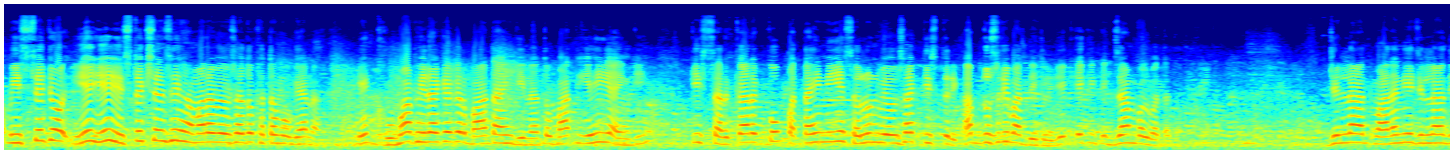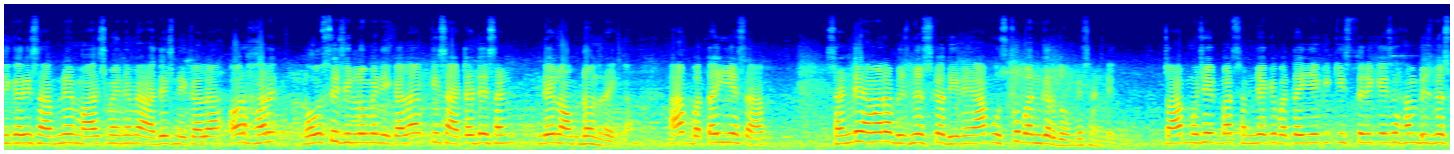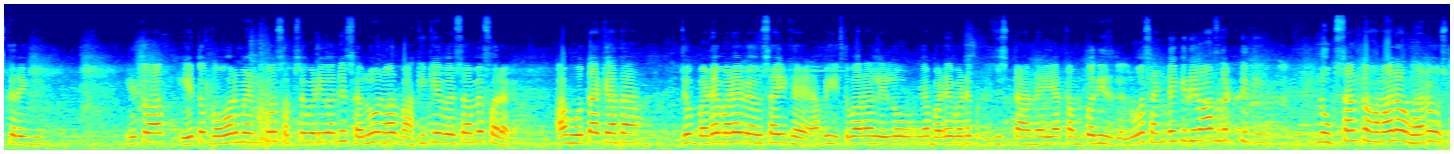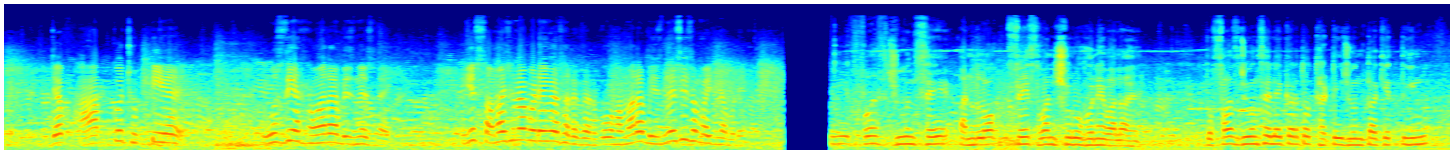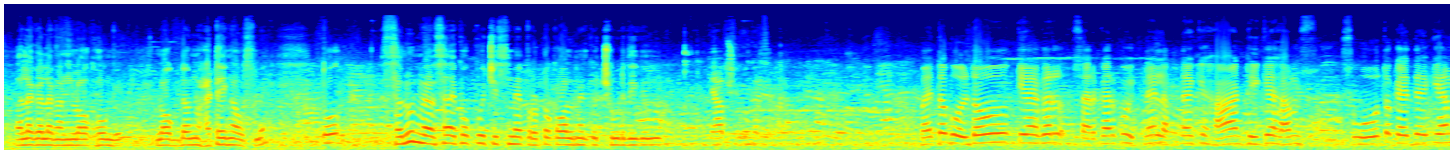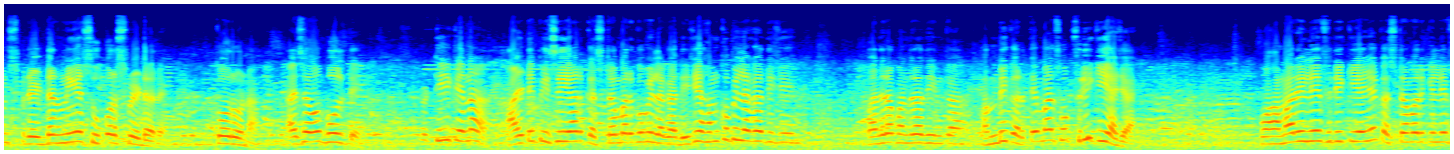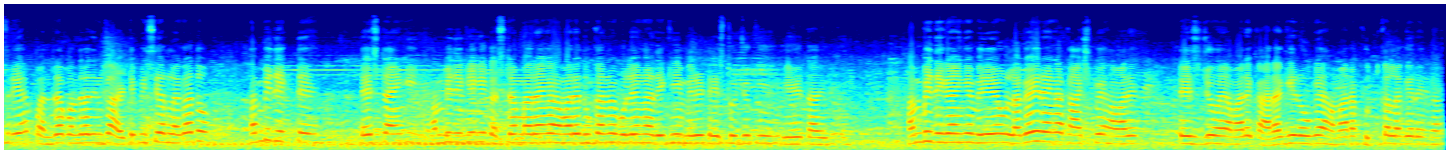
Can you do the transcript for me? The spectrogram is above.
अब इससे जो, ये ये रिस्ट्रिक्शन से हमारा व्यवसाय तो ख़त्म हो गया ना। ये घुमा फिरा के अगर बात आएँगी ना तो बात यही आएँगी कि सरकार को पता ही नहीं है सलून व्यवसाय किस तरीके। अब दूसरी बात देख लीजिए, एक एक एग्ज़ाम्पल बता हूँ जिला, माननीय जिला अधिकारी साहब ने मार्च महीने में आदेश निकाला और हर, बहुत से जिलों में निकाला कि सैटरडे संडे लॉकडाउन रहेगा। आप बताइए साहब संडे हमारा बिज़नेस का दिन है, आप उसको बंद कर दोगे संडे को। तो आप मुझे एक बात समझा के बताइए कि किस तरीके से हम बिज़नेस करेंगे। ये तो आप, ये तो गवर्नमेंट को सबसे बड़ी बात है, सलून और बाकी के व्यवसाय में फ़र्क है। अब होता क्या था, जो बड़े बड़े व्यवसायिक है, अभी इतवारा ले लो, या बड़े बड़े प्रतिष्ठान है, या कंपनीज़ ले लो, वो संडे के दिन ऑफ़ रखती थी। नुकसान तो हमारा हुआ ना उसमें। जब आपको छुट्टी है, उस दिन हमारा बिज़नेस नहीं। ये समझना पड़ेगा सरकार को, हमारा बिज़नेस ही समझना पड़ेगा। फ़र्स्ट जून से अनलॉक फ़ेज़ वन शुरू होने वाला है। तो फ़र्स्ट जून से लेकर तो थर्टी जून तक ये तीन अलग अलग अनलॉक होंगे। लॉकडाउन हटेगा उसमें। तो सलून व्यवसाय को कुछ इसमें प्रोटोकॉल में कुछ छूट दी गई है। क्या आप शुरू कर सकते हैं? मैं तो बोलता हूँ कि अगर सरकार को इतना लगता है कि हाँ ठीक है, हम वो तो कहते हैं कि हम स्प्रेडर नहीं है सुपर स्प्रेडर है कोरोना ऐसे वो बोलते हैं। तो ठीक है ना R T P C R customer को भी लगा दीजिए, हमको भी लगा दीजिए। पंद्रह पंद्रह दिन का, हम भी करते हैं, बस वो फ्री किया जाए। वो हमारे लिए फ्री किया जाए कस्टमर के लिए फ्री है। पंद्रह पंद्रह दिन का आर लगा दो, हम भी देखते हैं। टेस्ट आएँगी। हम भी देखेंगे कस्टमर आएँगे, हमारे दुकान में बोलेंगे, देखिए, मेरी टेस्ट हो चुकी है, ये तारीख को। हम भी दिखाएँगे, मेरे वो लगा ही रहेगा कांच पे, हमारे टेस्ट जो है, हमारे कारागिर हो गया हमारा खुद का लगे रहेगा।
